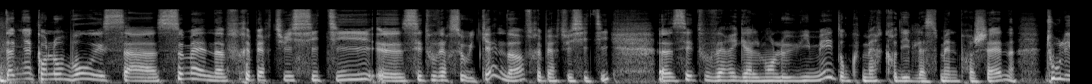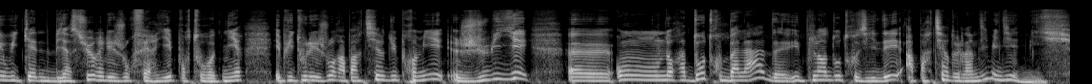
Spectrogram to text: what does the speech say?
Damien Colombo et sa semaine Frépertuis City, euh, c'est ouvert ce week-end, hein, Frépertuis City. Euh, c'est ouvert également le 8 mai, donc mercredi de la semaine prochaine. Tous les week-ends, bien sûr, et les jours fériés pour tout retenir. Et puis tous les jours à partir du 1er juillet. Euh, on aura d'autres balades et plein d'autres idées à partir de lundi midi et demi.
